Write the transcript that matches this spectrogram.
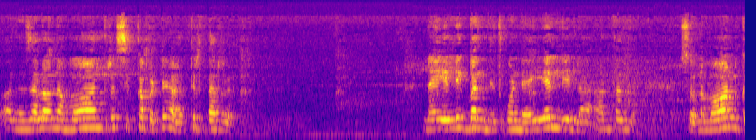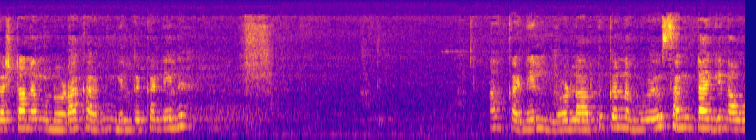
ಒಂದೊಂದ್ಸಲ ಸಲ ನಮ್ಮವ್ವ ಅಂದ್ರೆ ಸಿಕ್ಕಾಪಟ್ಟೆ ಅಳ್ತಿರ್ತಾರ್ರಿ. ನಾ ಎಲ್ಲಿಗೆ ಬಂದು ನಿಂತ್ಕೊಂಡೆ? ಎಲ್ಲಿಲ್ಲ ಅಂತಂದು. ಸೊ ನಮ್ಮವನ ಕಷ್ಟ ನಮ್ಗೆ ನೋಡಕ್ಕೆ ಆಗಂಗಿಲ್ರಿ ಕಣ್ಣಿನ ಆ ಕಣ್ಣೀಲಿ ನೋಡ್ಲಾರ್ದಕ್ಕೆ ನಮ್ಗೆ ಸಂಕಟಾಗಿ ನಾವು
